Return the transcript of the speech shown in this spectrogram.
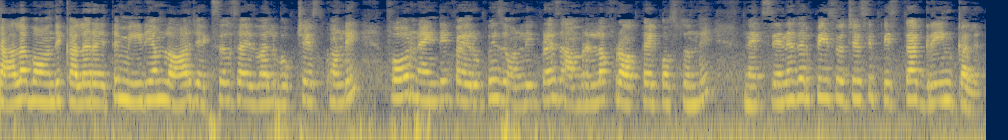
చాలా బాగుంది కలర్ అయితే. మీడియం లార్జ్ ఎక్సెల్ సైజ్ వాళ్ళు బుక్ చేసుకోండి. Four ninety five rupees only price. Umbrella frock type వస్తుంది. నెక్స్ట్ ఎనదర్ పీస్ వచ్చేసి పిస్తా గ్రీన్ కలర్.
